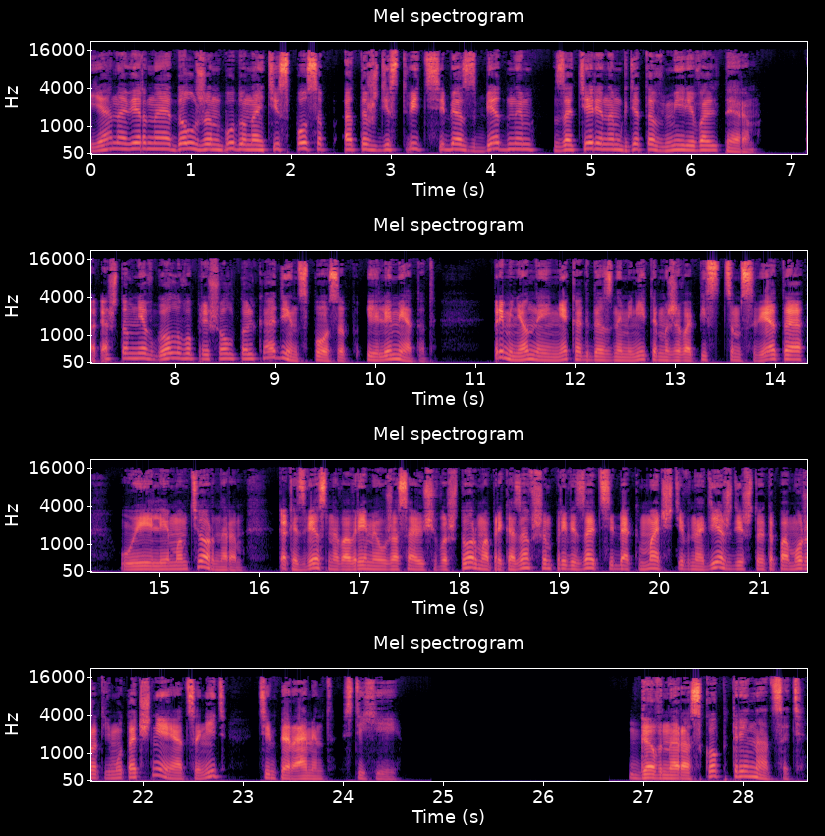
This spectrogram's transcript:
я, наверное, должен буду найти способ отождествить себя с бедным, затерянным где-то в мире Вольтером. Пока что мне в голову пришел только один способ или метод, примененный некогда знаменитым живописцем света Уильямом Тернером, как известно, во время ужасающего шторма, приказавшим привязать себя к мачте в надежде, что это поможет ему точнее оценить темперамент стихии. Говнороскоп 13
